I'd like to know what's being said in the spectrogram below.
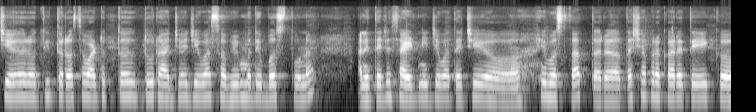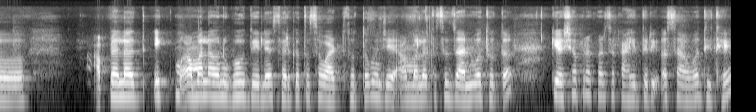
चेअर होती तर असं वाटत होतं तो राजा जेव्हा सभेमध्ये बसतो ना आणि त्याच्या साईडनी जेव्हा त्याचे हे बसतात तर तशा प्रकारे ते एक आपल्याला एक आम्हाला अनुभव दिल्यासारखं तसं वाटत होतं. म्हणजे आम्हाला तसं जाणवत होतं की अशा प्रकारचं काहीतरी असावं तिथे.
